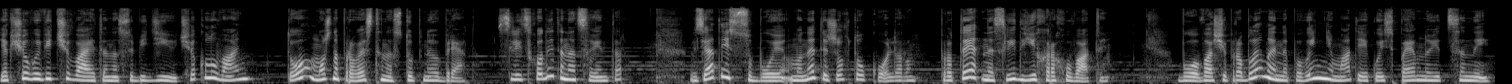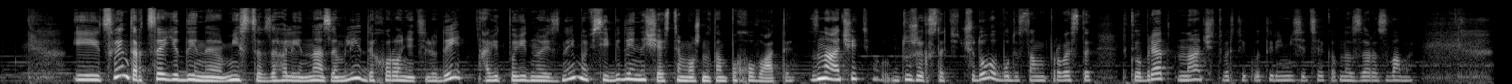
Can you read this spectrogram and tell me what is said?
якщо ви відчуваєте на собі дію чаклувань, то можна провести наступний обряд. Слід сходити на цвинтар, взяти із собою монети жовтого кольору, проте не слід їх рахувати, бо ваші проблеми не повинні мати якоїсь певної ціни. І цвинтар це єдине місце взагалі на землі, де хоронять людей, а відповідно із ними всі біди і нещастя можна там поховати. Значить, дуже кстати, чудово буде саме провести такий обряд на четвертій квартирі місяця, яка в нас зараз з вами.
